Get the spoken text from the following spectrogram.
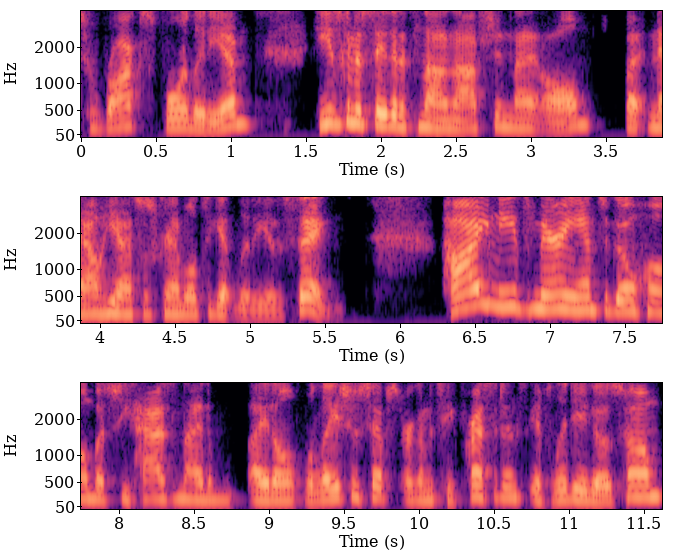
to rocks for Lydia. He's going to say that it's not an option not at all, but now he has to scramble to get Lydia to say. Hai needs Maryanne to go home, but she has an idol. Relationships are going to take precedence. If Lydia goes home,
